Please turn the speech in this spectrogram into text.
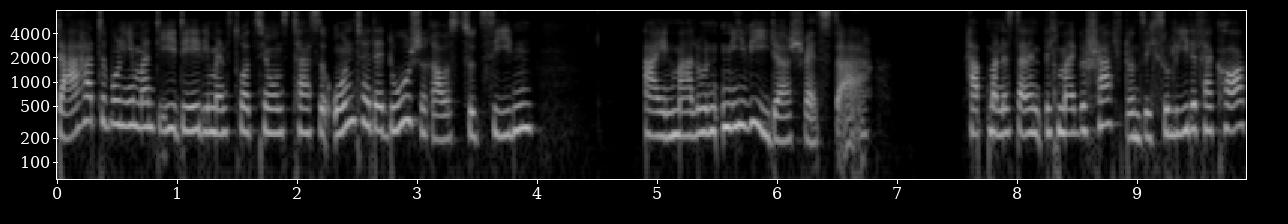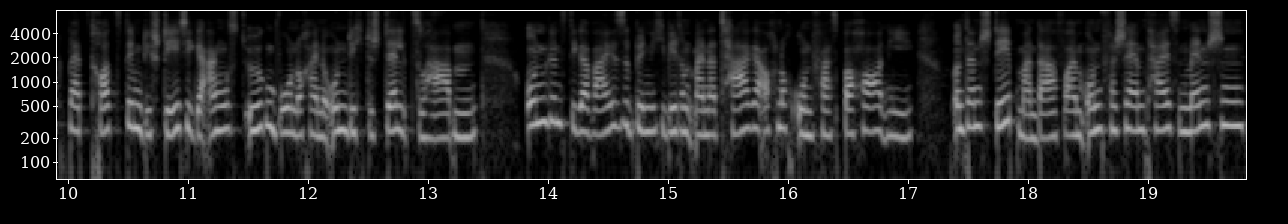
da hatte wohl jemand die Idee, die Menstruationstasse unter der Dusche rauszuziehen. Einmal und nie wieder, Schwester. Hat man es dann endlich mal geschafft und sich solide verkorkt, bleibt trotzdem die stetige Angst, irgendwo noch eine undichte Stelle zu haben. Ungünstigerweise bin ich während meiner Tage auch noch unfassbar horny. Und dann steht man da vor einem unverschämt heißen Menschen,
